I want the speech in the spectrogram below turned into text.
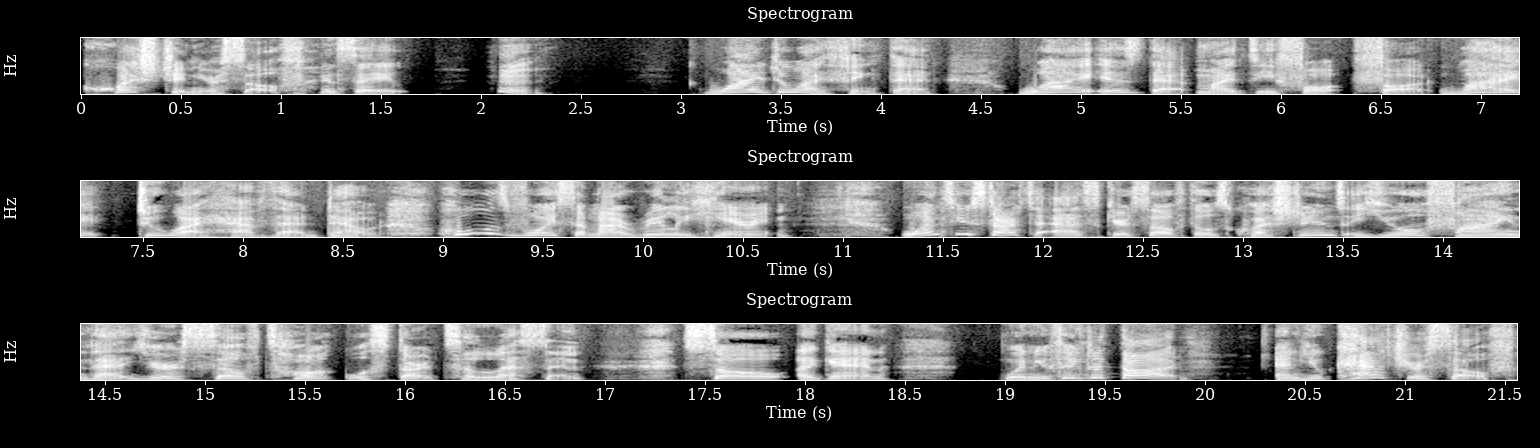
question yourself and say, Hmm, why do I think that? Why is that my default thought? Why do I have that doubt? Whose voice am I really hearing? Once you start to ask yourself those questions, you'll find that your self talk will start to lessen. So, again, when you think the thought and you catch yourself,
